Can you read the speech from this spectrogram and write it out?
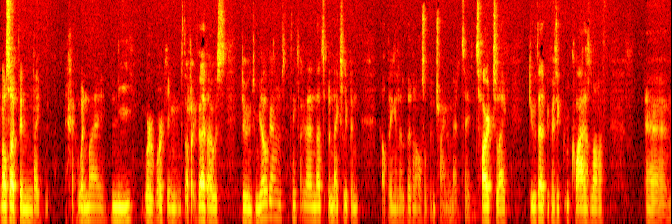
And also i've been like when my knee were working and stuff like that i was doing some yoga and things like that and that's been actually been helping a little bit and also been trying to meditate it's hard to like do that because it requires a lot of um,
